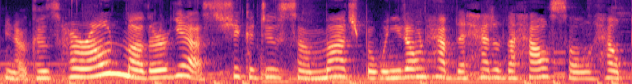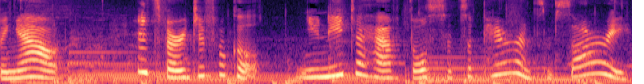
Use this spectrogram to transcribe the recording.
You know, because her own mother, yes, she could do so much, but when you don't have the head of the household helping out, it's very difficult. You need to have both sets of parents. I'm sorry.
